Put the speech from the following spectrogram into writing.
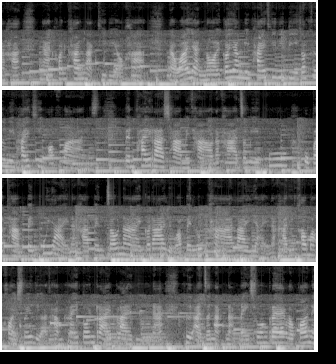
นะคะ งานค่อนข้างหนักทีเดียวค่ะ แต่ว่าอย่างน้อยก็ยังมีไพ่ที่ดีๆ ก็คือมีไพ่ King of Wands เป็นไพ่ราชาไม้เท้านะคะอาจจะมีผู้อุปถัมภ์เป็นผู้ใหญ่นะคะ เป็นเจ้านายก็ได้หรือว่าเป็นลูกค้ารายใหญ่นะคะ ที่เข้ามาคอยช่วยเหลือทำให้ต้นร้ายปลายดีนะ คืออาจจะหนักๆในช่วงแรก แล้วก็ใน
